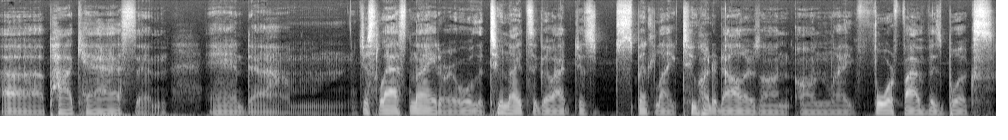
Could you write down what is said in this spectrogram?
uh, podcasts and and um, just last night or, or the two nights ago I just spent like two hundred dollars on on like four or five of his books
